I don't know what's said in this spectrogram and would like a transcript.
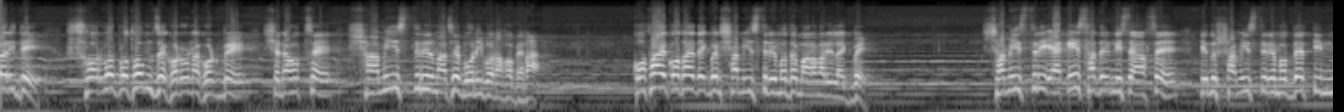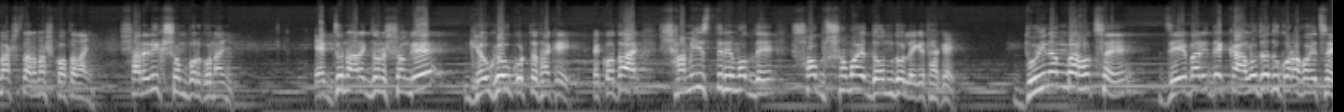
বাড়িতে সর্বপ্রথম যে ঘটনা ঘটবে, সেটা হচ্ছে স্বামী স্ত্রীর মাঝে বনিবনা হবে না। কোথায় কোথায় দেখবেন স্বামী স্ত্রীর মধ্যে মারামারি লাগবে। স্বামী স্ত্রী একই ছাদের নিচে আছে, কিন্তু স্বামী স্ত্রীর মধ্যে তিন মাস, চার মাস কথা নাই, শারীরিক সম্পর্ক নাই। একজন আরেকজনের সঙ্গে ঘেউ ঘেউ করতে থাকে। এক কথায় স্বামী স্ত্রীর মধ্যে সব সময় দ্বন্দ্ব লেগে থাকে। দুই নাম্বার হচ্ছে, যে বাড়িতে কালো জাদু করা হয়েছে,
